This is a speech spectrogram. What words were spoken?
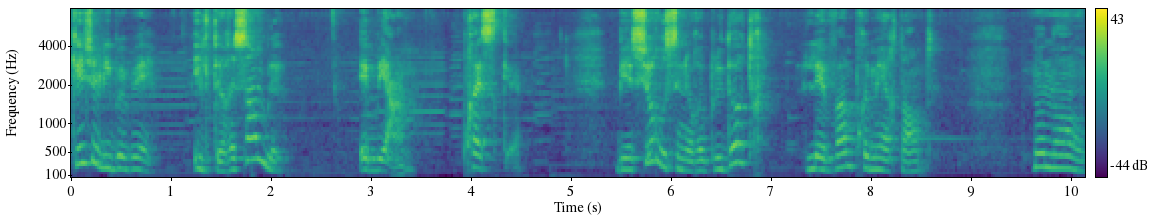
Quel joli bébé. Il te ressemble Eh bien, presque. Bien sûr, vous n'en aurez plus d'autres. Les 20 premières dents. Non, non,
